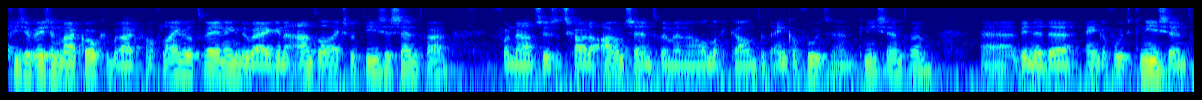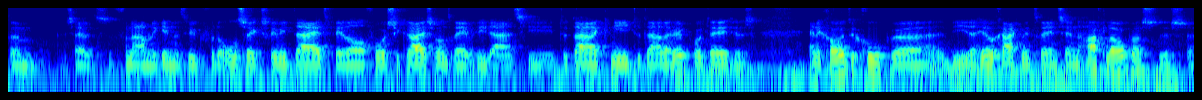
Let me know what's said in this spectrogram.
VisioVision maken we ook gebruik van flywheel training. Doen wij in een aantal expertisecentra. Voornaamst is het schouder-armcentrum en aan de andere kant het enkelvoet- en kniecentrum. Uh, binnen de enkelvoet-kniecentrum zijn we het voornamelijk in natuurlijk voor de onze extremiteit, veelal voorste kruisbandrevalidatie, totale knie, totale heupprotheses. En een grote groep uh, die er heel graag mee traint zijn de hardlopers. Dus uh,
